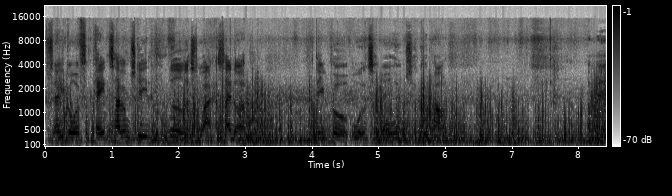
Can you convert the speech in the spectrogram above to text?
hvis alt går efter planen, så har vi måske 100 restauranter sejlet op. Delt på Odense, Aarhus og København. Og med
